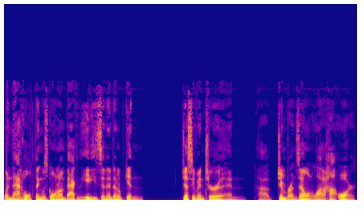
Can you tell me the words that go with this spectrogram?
when that whole thing was going on back in the 80s. It ended up getting Jesse Ventura and uh, Jim Brunzell in a lot of hot water,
